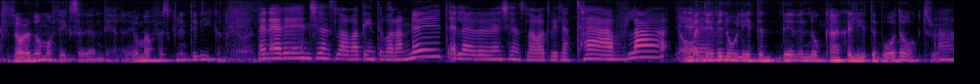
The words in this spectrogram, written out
Klarar de att fixa den delen? Ja, men varför skulle inte vi kunna göra det? Men är det en känsla av att inte vara nöjd eller är det en känsla av att vilja tävla? Ja, men det är väl nog, lite, det är väl nog kanske lite både och tror jag. Ja.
